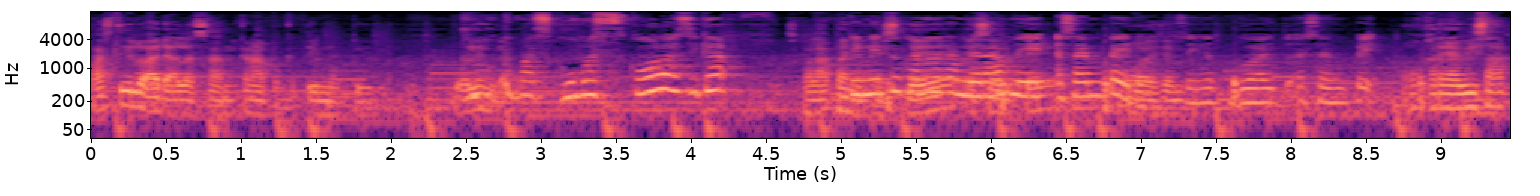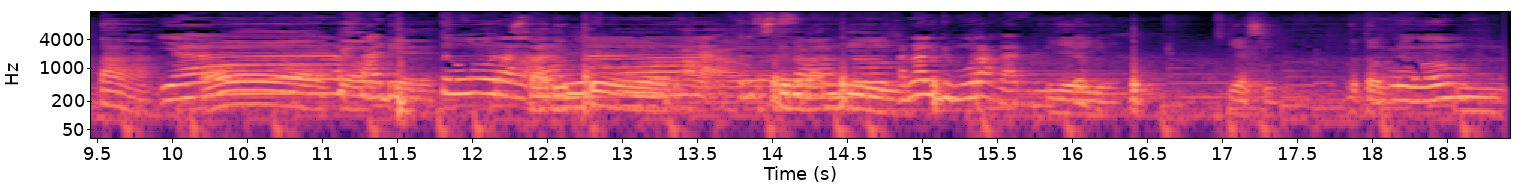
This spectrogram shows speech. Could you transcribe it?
Pasti lu ada alasan kenapa ke tim waktu itu. Boleh nggak? pas gue masih sekolah sih kak. Sekolah apa Tim nih? itu SD, karena rame-rame SMP, Oh, deh. SMP. Seinget gue itu SMP. Oh karya wisata. Ya, Oh, oke study oke. tour Study tour. Terus Studi banding. Karena lebih murah kan. Iya iya. Iya sih. Betul. Belum. Hmm.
